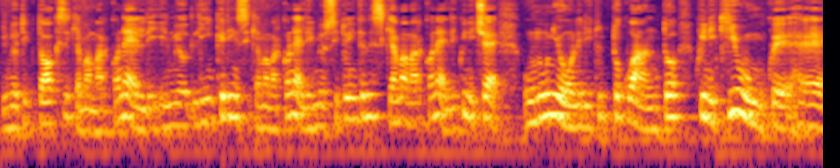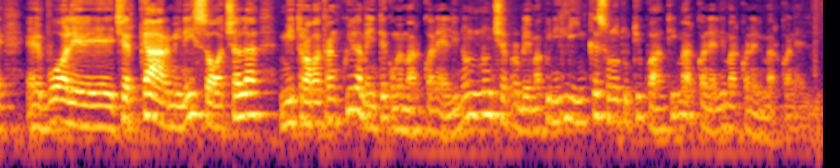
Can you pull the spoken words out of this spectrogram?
il mio TikTok si chiama Marco Anelli, il mio LinkedIn si chiama Marco Anelli, il mio sito internet si chiama Marco Anelli, quindi c'è un'unione di tutto quanto, quindi chiunque eh, eh, vuole cercarmi nei social mi trova tranquillamente come Marco Anelli, non, non c'è problema, quindi i link sono tutti quanti Marco Anelli, Marco Anelli, Marco Anelli.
